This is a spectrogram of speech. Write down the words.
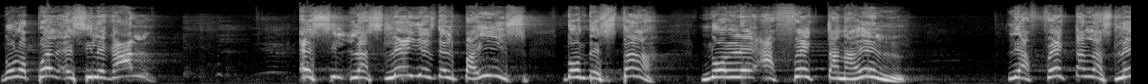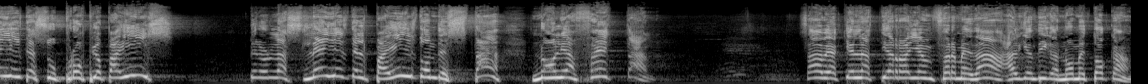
No lo puede, es ilegal. Es, las leyes del país donde está no le afectan a él. Le afectan las leyes de su propio país. Pero las leyes del país donde está no le afectan. ¿Sabe? Aquí en la tierra hay enfermedad. Alguien diga, no me toca.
